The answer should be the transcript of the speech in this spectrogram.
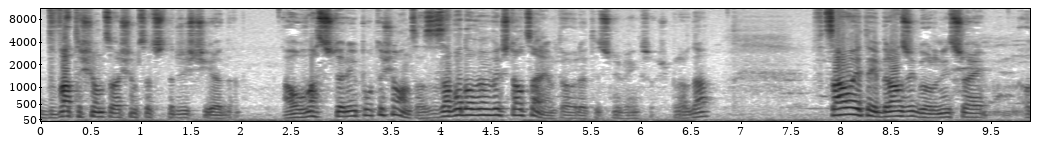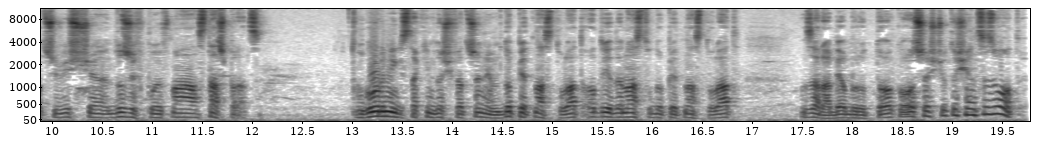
2841, a u Was 4,5 tysiąca, z zawodowym wykształceniem teoretycznie większość, prawda? W całej tej branży górniczej oczywiście duży wpływ ma staż pracy. Górnik z takim doświadczeniem do 15 lat, od 11 do 15 lat zarabia brutto około 6 tysięcy złotych.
